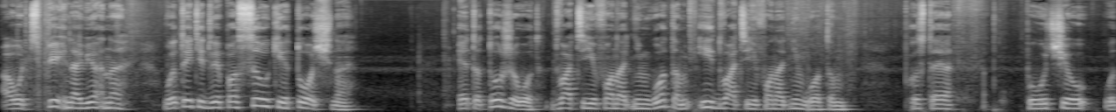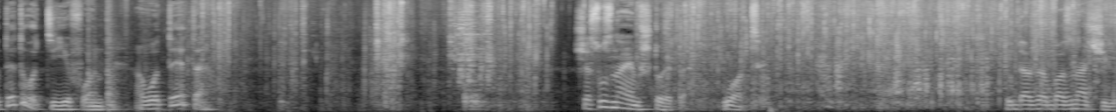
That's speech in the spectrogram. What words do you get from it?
А вот теперь, наверное, вот эти две посылки точно. Это тоже вот два телефона одним годом и два телефона одним годом. Просто я получил вот это вот телефон, а вот это... Сейчас узнаем, что это. Вот. Тут даже обозначили.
